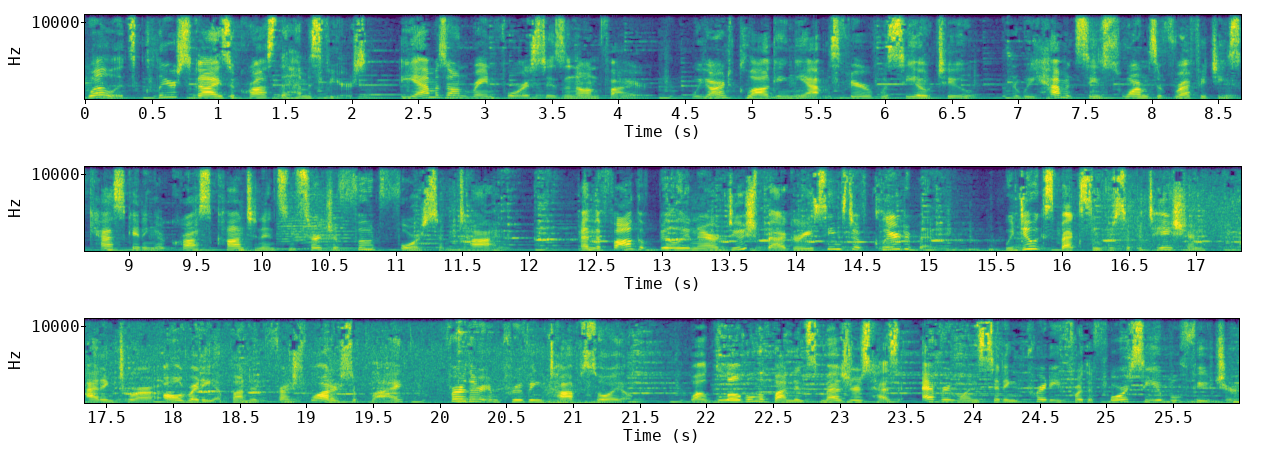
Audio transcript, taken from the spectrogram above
Well, it's clear skies across the hemispheres. The Amazon rainforest isn't on fire. We aren't clogging the atmosphere with CO2, and we haven't seen swarms of refugees cascading across continents in search of food for some time. And the fog of billionaire douchebaggery seems to have cleared a bit. We do expect some precipitation, adding to our already abundant fresh water supply, further improving topsoil, while global abundance measures has everyone sitting pretty for the foreseeable future.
